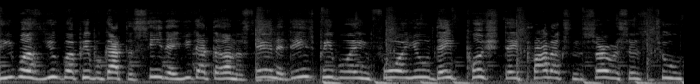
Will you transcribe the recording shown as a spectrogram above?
Was you but people got to see that you got to understand that these people ain't for you. They push their products and services to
